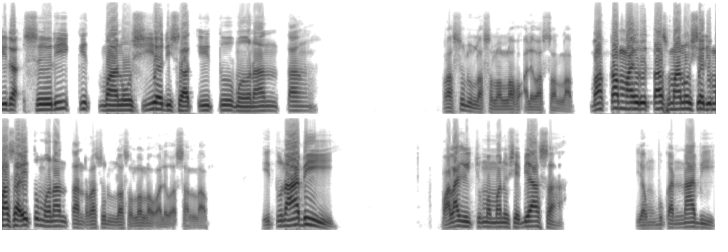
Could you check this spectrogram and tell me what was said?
tidak sedikit manusia di saat itu menantang Rasulullah Shallallahu Alaihi Wasallam. Maka mayoritas manusia di masa itu menantang Rasulullah Shallallahu Alaihi Wasallam. Itu Nabi. Apalagi cuma manusia biasa yang bukan Nabi.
